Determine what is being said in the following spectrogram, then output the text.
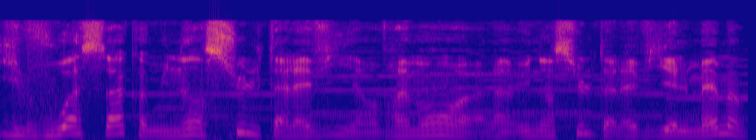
ils voient ça comme une insulte à la vie, hein, vraiment une insulte à la vie elle-même.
